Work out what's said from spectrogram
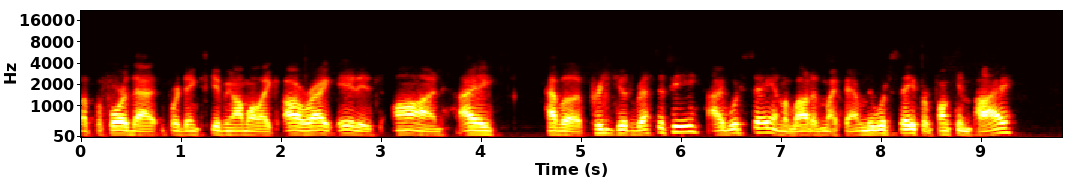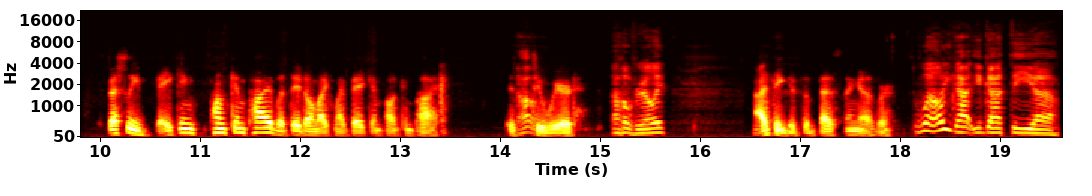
But before that, for Thanksgiving, I'm all like, all right, it is on. I have a pretty good recipe, I would say, and a lot of my family would say for pumpkin pie especially baking pumpkin pie, but they don't like my bacon pumpkin pie. It's oh. too weird. Oh, really? I think it's the best thing ever. Well, you got you got the uh,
